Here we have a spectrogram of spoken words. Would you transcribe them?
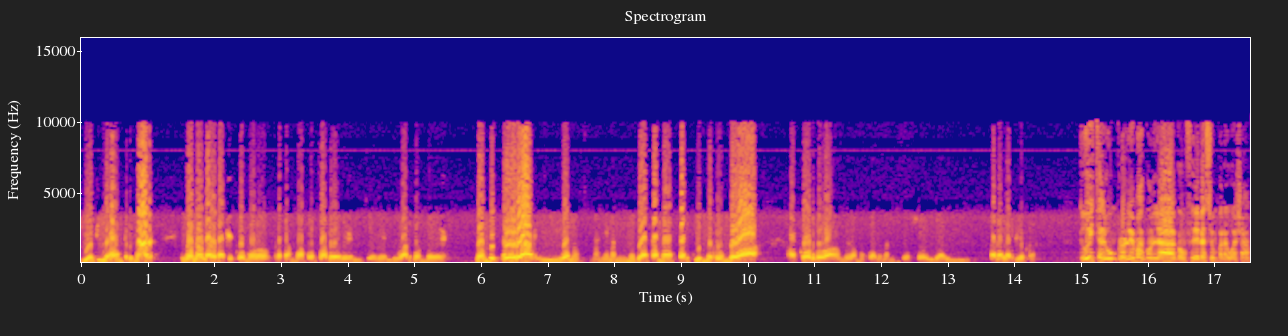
10 días a entrenar y bueno, la verdad que como tratando de aportar desde el, lugar donde donde pueda y bueno, mañana mismo ya estamos partiendo rumbo a, a Córdoba donde vamos a jugar un amistoso y de ahí para La Rioja. ¿Tuviste algún problema con la Confederación Paraguaya?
